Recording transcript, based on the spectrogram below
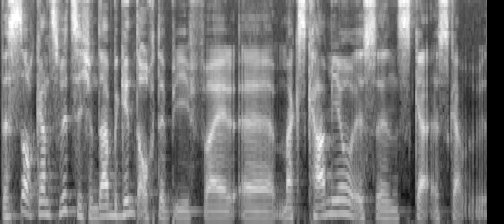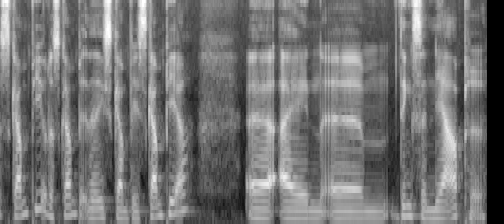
das ist auch ganz witzig und da beginnt auch der Beef, weil äh, Max Cameo ist in Ska Ska Scampi oder Scampi, nee, nicht Scampi, Scampia, äh, ein ähm, Dings in Neapel.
